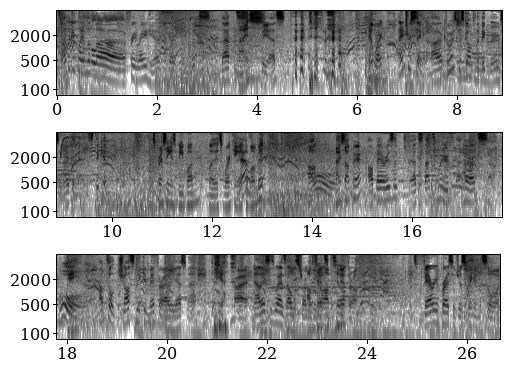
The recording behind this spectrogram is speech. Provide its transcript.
Zelda can play a little uh, free raid here. Can go for the clicks. That's Nice. BS. It worked. Interesting. Uh, Kuwo's just gone for the big moves and open sticking. He's pressing his B button, but it's working at the moment. Oh, Oh. nice up air. Up air is a that's that's a move. That hurts. Oh, Okay. up tilt just nicking Mythra out of the F smash. Yeah. Alright, now this is where Zelda struggles Up tilt, against up tilt. Mythra. It's very impressive just swinging the sword.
